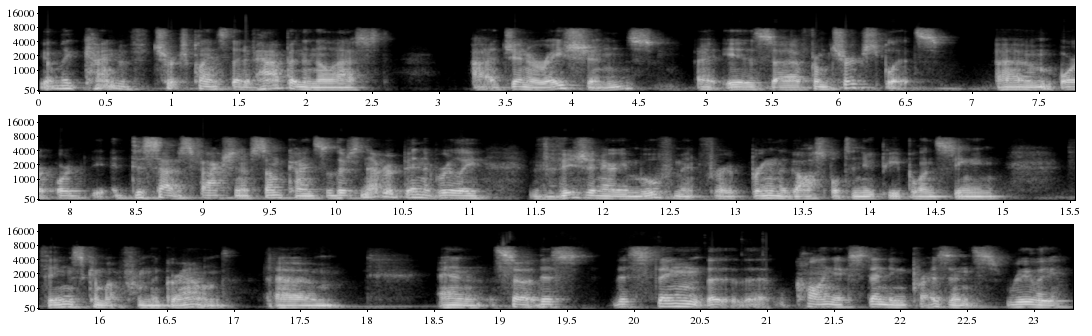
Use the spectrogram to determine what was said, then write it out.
the only kind of church plants that have happened in the last uh, generations uh, is uh, from church splits. um, or, or dissatisfaction of some kind. So there's never been a really visionary movement for bringing the gospel to new people and seeing things come up from the ground. Um, and so this this thing, the, the calling extending presence, really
